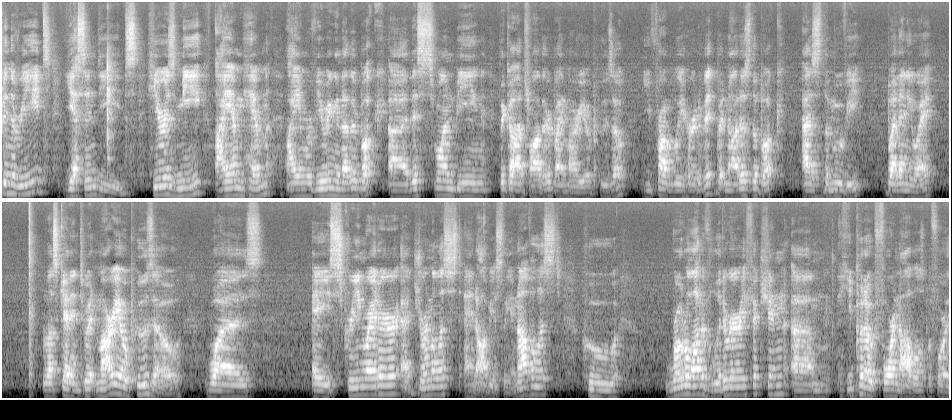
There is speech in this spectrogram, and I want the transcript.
in the Reads? Yes, indeed. Here is me. I am him. I am reviewing another book. Uh, this one being The Godfather by Mario Puzo. You've probably heard of it, but not as the book, as the movie. But anyway, let's get into it. Mario Puzo was a screenwriter, a journalist, and obviously a novelist who wrote a lot of literary fiction. Um, he put out four novels before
